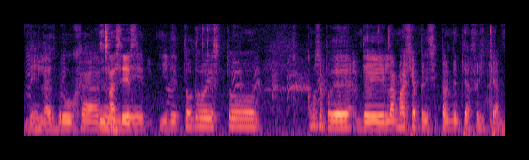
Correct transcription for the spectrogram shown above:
de las brujas Así y, es. y de todo esto cómo se puede de la magia principalmente africana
